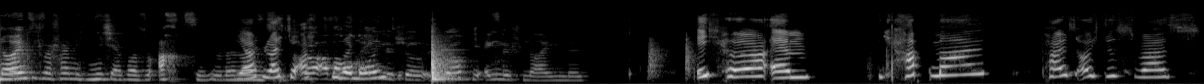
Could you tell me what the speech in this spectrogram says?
99 wahrscheinlich nicht, aber so 80 oder Ja, 90. vielleicht so Ich höre 80 aber oder auch 90. englische. Ich höre auch die englischen eigentlich. Ich höre, ähm, ich hab mal, falls euch das was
